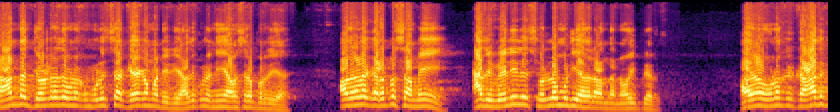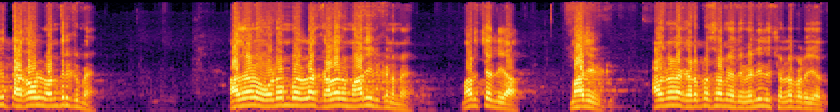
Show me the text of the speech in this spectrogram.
நான் தான் சொல்கிறது உனக்கு முழுசா கேட்க மாட்டேறியா. அதுக்குள்ளே நீ அவசரப்படுறிய. அதனால் கர்ப்பசாமி அது வெளியில் சொல்ல முடியாதுடா அந்த நோய் பேர். அதனால் உனக்கு காதுக்கு தகவல் வந்திருக்குமே. அதனால் உடம்பெல்லாம் கலர் மாறி இருக்கணுமே. மாறிச்சா இல்லையா? மாறி இருக்கு. அதனால் கருப்பசாமி அது வெளியில சொல்லப்படையாது.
